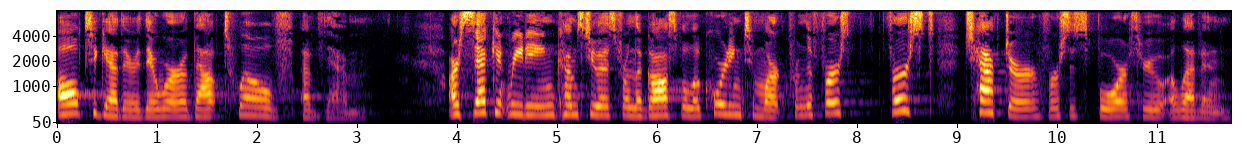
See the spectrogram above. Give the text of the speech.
Altogether, there were about 12 of them. Our second reading comes to us from the Gospel according to Mark, from the first, first chapter, verses 4 through 11.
